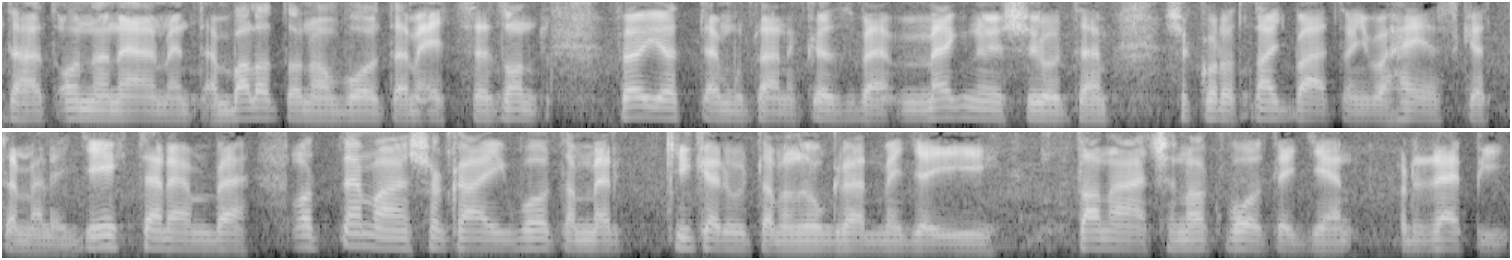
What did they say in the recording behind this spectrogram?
Tehát onnan elmentem Balatonon, voltam egy szezont, följöttem, utána közben megnősültem, és akkor ott Nagybátonyba helyezkedtem el egy jégterembe. Ott nem olyan sokáig voltam, mert kikerültem a Nógrád megyei tanácsnak, volt egy ilyen repi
